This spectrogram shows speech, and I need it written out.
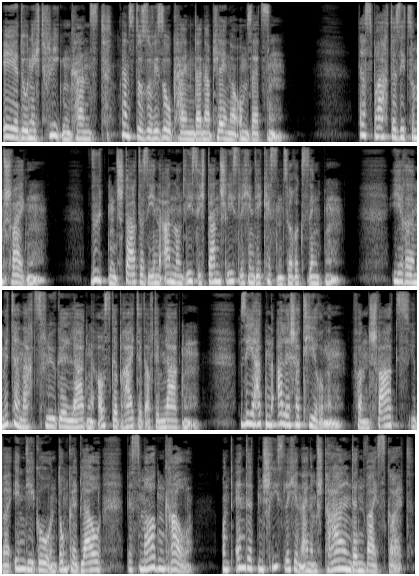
Ehe du nicht fliegen kannst, kannst du sowieso keinen deiner Pläne umsetzen. Das brachte sie zum Schweigen. Wütend starrte sie ihn an und ließ sich dann schließlich in die Kissen zurücksinken. Ihre Mitternachtsflügel lagen ausgebreitet auf dem Laken. Sie hatten alle Schattierungen, von schwarz über indigo und dunkelblau bis morgengrau, und endeten schließlich in einem strahlenden Weißgold.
